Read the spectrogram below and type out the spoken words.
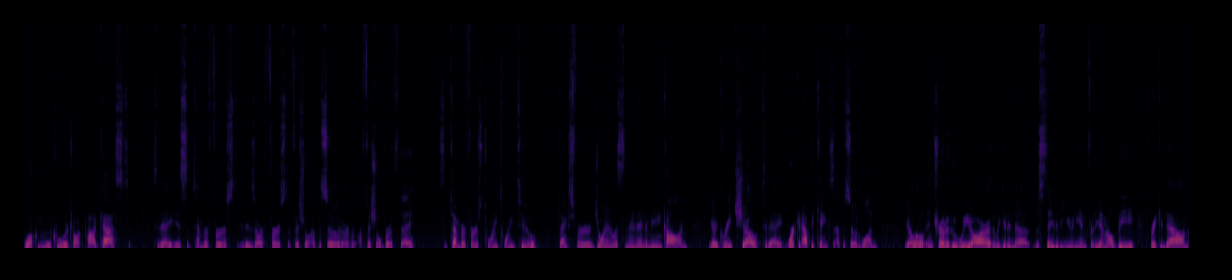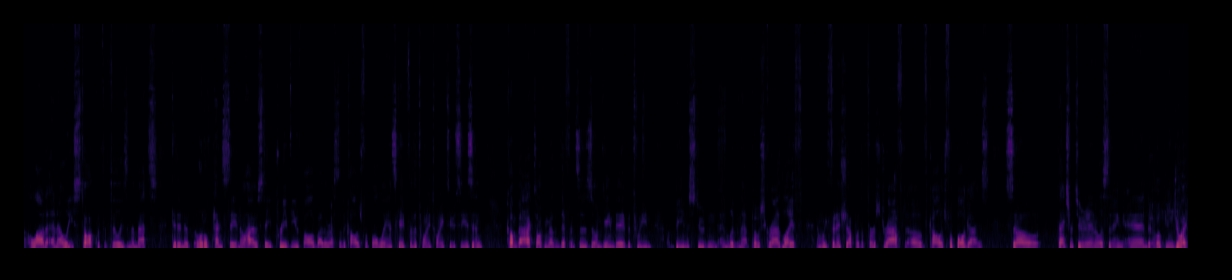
Welcome to the Cooler Talk podcast. Today is September 1st. It is our first official episode, our official birthday, September 1st, 2022. Thanks for joining and listening in to me and Colin. We got a great show today. Working Out the Kinks, episode one. We got a little intro to who we are, then we get into the State of the Union for the MLB, breaking down a lot of NL East talk with the Phillies and the Mets get into a little Penn State and Ohio State preview, followed by the rest of the college football landscape for the 2022 season. Come back talking about the differences on game day between being a student and living that post grad life. And we finish up with the first draft of college football guys. So thanks for tuning in and listening, and hope you enjoy.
